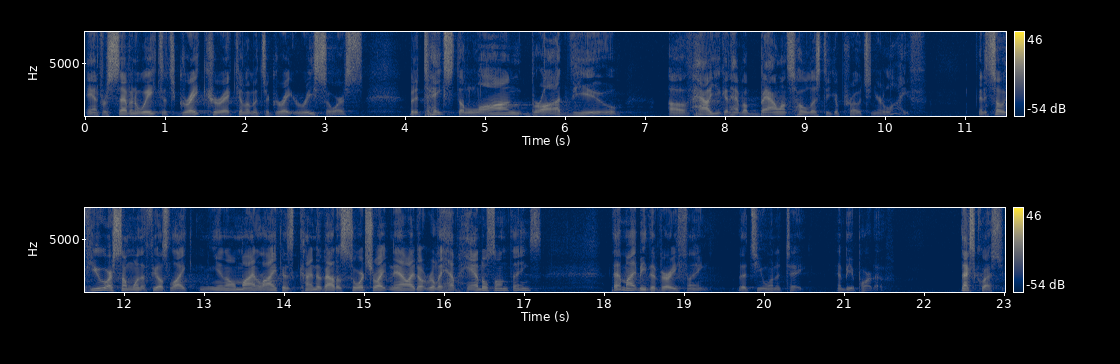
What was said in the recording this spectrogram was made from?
And for seven weeks, it's great curriculum, it's a great resource, but it takes the long, broad view of how you can have a balanced, holistic approach in your life. And so, if you are someone that feels like, you know, my life is kind of out of sorts right now, I don't really have handles on things, that might be the very thing that you want to take and be a part of. Next question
